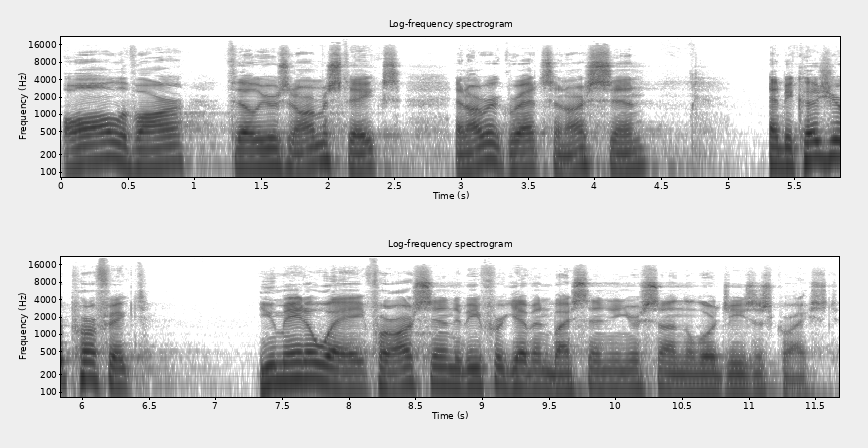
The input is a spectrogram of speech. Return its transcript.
all of our failures and our mistakes and our regrets and our sin. And because you're perfect, you made a way for our sin to be forgiven by sending your Son, the Lord Jesus Christ.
